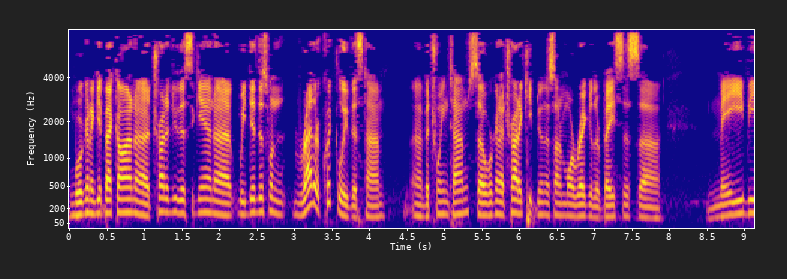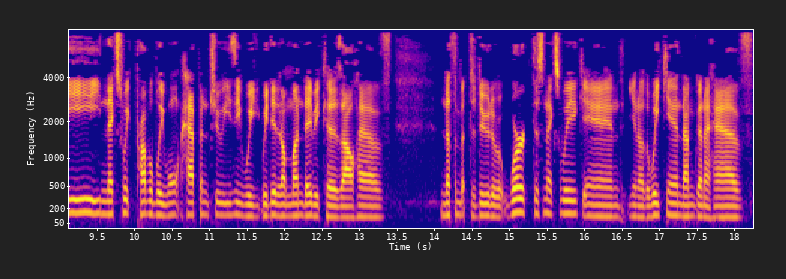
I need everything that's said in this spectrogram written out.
we're gonna get back on, uh, try to do this again. Uh, we did this one rather quickly this time, uh, between times, so we're gonna try to keep doing this on a more regular basis. Uh, maybe next week probably won't happen too easy. We, we did it on Monday because I'll have nothing but to do to work this next week and, you know, the weekend I'm gonna have,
